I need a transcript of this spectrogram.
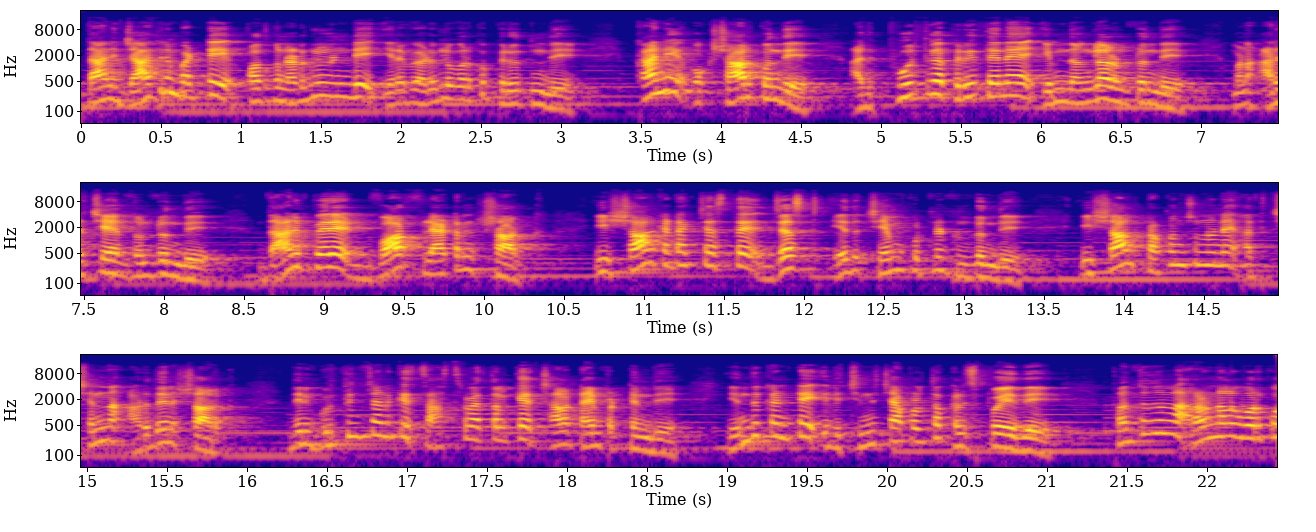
దాని జాతిని బట్టి పదకొండు అడుగుల నుండి ఇరవై అడుగుల వరకు పెరుగుతుంది. కానీ ఒక షార్క్ ఉంది అది పూర్తిగా పెరిగితేనే ఎనిమిది అంగుళాలు ఉంటుంది మన అరచే అంత ఉంటుంది. దాని పేరే డ్వార్ఫ్ లాటరన్ షార్క్. ఈ షార్క్ అటాక్ చేస్తే జస్ట్ ఏదో చేమ కుట్టినట్టు ఉంటుంది. ఈ షార్క్ ప్రపంచంలోనే అతి చిన్న అరుదైన షార్క్. దీన్ని గుర్తించడానికి శాస్త్రవేత్తలకే చాలా టైం పట్టింది. ఎందుకంటే ఇది చిన్న చేపలతో కలిసిపోయేది. పంతొమ్మిది వందల అరవై నాలుగు వరకు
